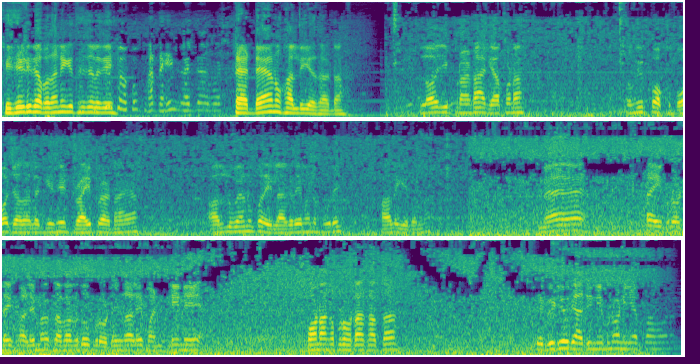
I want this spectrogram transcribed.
ਖਿਚੜੀ ਦਾ ਪਤਾ ਨਹੀਂ ਕਿੱਥੇ ਚਲ ਗਈ ਪਤਾ ਹੀ ਨਹੀਂ ਲੱਗਾ ਕੁਝ ਟੈਡਿਆਂ ਨੂੰ ਖਾਲੀ ਆ ਸਾਡਾ। ਲਓ ਜੀ ਪਰਾਂਠਾ ਆ ਗਿਆ ਆਪਣਾ। ਕਿਉਂਕਿ ਭੁੱਖ ਬਹੁਤ ਜ਼ਿਆਦਾ ਲੱਗੀ ਸੀ ਡਰਾਈ ਪਰਾਂਠਾ ਆ। ਆਲੂ ਇਹਨੂੰ ਭਰੇ ਲੱਗ ਰਹੇ ਮੈਨੂੰ ਪੂਰੇ, ਖਾ ਲਈਏ ਪਹਿਲਾਂ। ਮੈਂ ਢਾਈ ਪਰੋਠੇ ਖਾ ਲਏ, ਮੈਂ ਸਵਾ ਕੁ ਦੋ ਪਰੋਠੇ ਖਾ ਲਏ, ਬੰਟੀ ਨੇ ਪੌਣਾ ਕੁ ਪਰੋਠਾ ਖਾਦਾ ਤੇ ਵੀਡੀਓ ਜ਼ਿਆਦਾ ਨਹੀਂ ਬਣਾਉਣੀ ਆਪਾਂ ਹੁਣ।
